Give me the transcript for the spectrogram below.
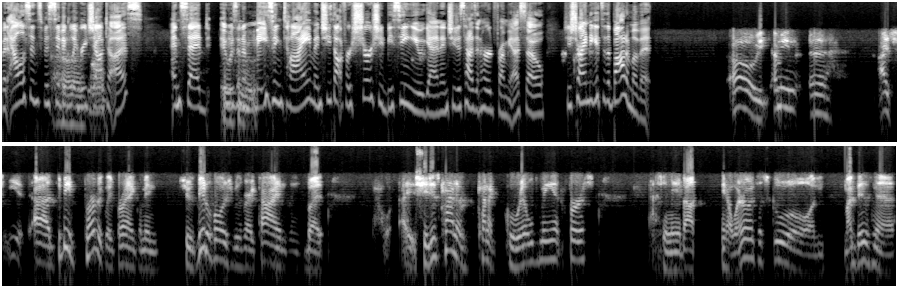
But Allison specifically reached out to us and said it was an amazing time and she thought for sure she'd be seeing you again and she just hasn't heard from you. So she's trying to get to the bottom of it. Oh, I mean, uh, I uh, to be perfectly frank, I mean, she was beautiful. She was very kind, and, but I, she just kind of kind of grilled me at first, asking me about you know where I went to school and my business,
